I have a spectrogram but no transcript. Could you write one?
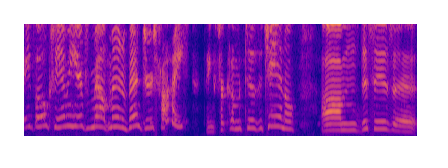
Hey folks, Amy here from Mountain Moon Adventures. Hi, thanks for coming to the channel. Um, this is a,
